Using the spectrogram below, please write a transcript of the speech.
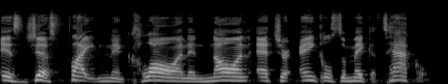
is just fighting and clawing and gnawing at your ankles to make a tackle.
